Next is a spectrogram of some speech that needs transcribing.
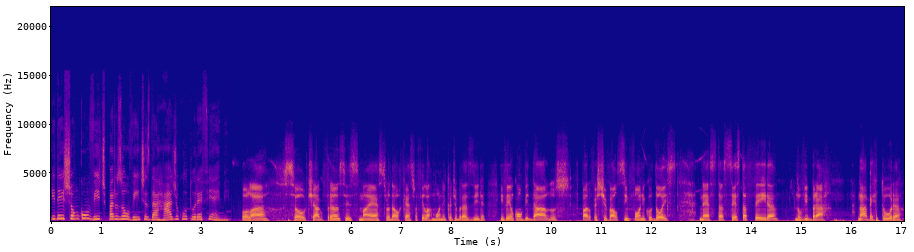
e deixou um convite para os ouvintes da Rádio Cultura FM. Olá, sou Tiago Francis, maestro da Orquestra Filarmônica de Brasília, e venho convidá-los para o Festival Sinfônico 2 nesta sexta-feira no Vibrar. Na abertura,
